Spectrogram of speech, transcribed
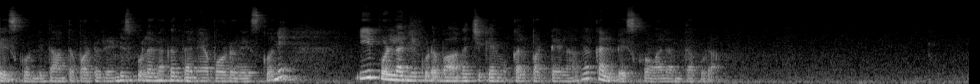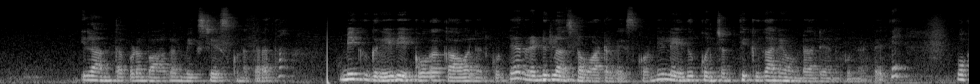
వేసుకోండి. దాంతోపాటు రెండు స్పూన్ల దాకా ధనియా పౌడర్ వేసుకొని ఈ పొళ్ళన్నీ కూడా బాగా చికెన్ ముక్కలు పట్టేలాగా కలిపేసుకోవాలి అంతా కూడా. ఇలా అంతా కూడా బాగా మిక్స్ చేసుకున్న తర్వాత మీకు గ్రేవీ ఎక్కువగా కావాలనుకుంటే రెండు గ్లాసుల వాటర్ వేసుకోండి. లేదు కొంచెం థిక్గానే ఉండాలి అనుకున్నట్టయితే ఒక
